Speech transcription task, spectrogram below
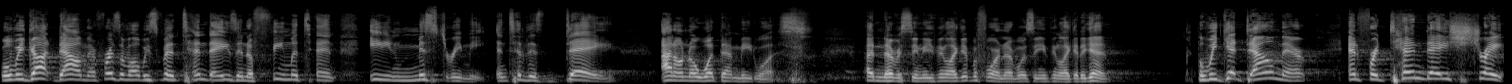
Well, we got down there. First of all, we spent 10 days in a FEMA tent eating mystery meat. And to this day, I don't know what that meat was. I'd never seen anything like it before, and never will see anything like it again. But we get down there, and for 10 days straight,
